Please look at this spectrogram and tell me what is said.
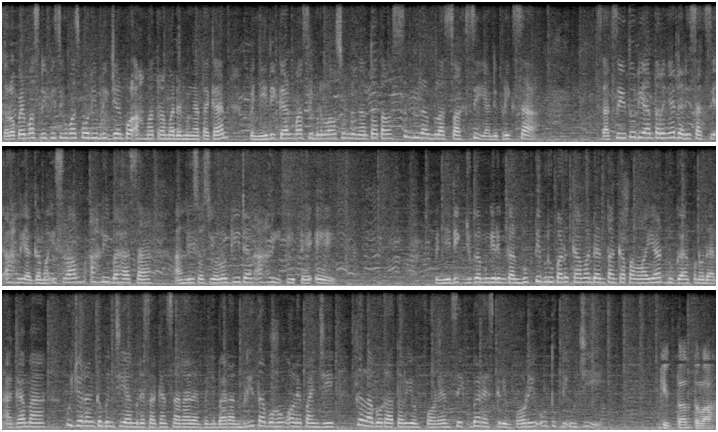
Karopenmas Divisi Humas Polri Brigjen Pol Ahmad Ramadan mengatakan penyidikan masih berlangsung dengan total 19 saksi yang diperiksa. Saksi itu di antaranya dari saksi ahli agama Islam, ahli bahasa, ahli sosiologi, dan ahli ITE. Penyidik juga mengirimkan bukti berupa rekaman dan tangkapan layar dugaan penodaan agama, ujaran kebencian berdasarkan sara dan penyebaran berita bohong oleh Panji ke Laboratorium Forensik Bares Krim Polri untuk diuji. Kita telah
